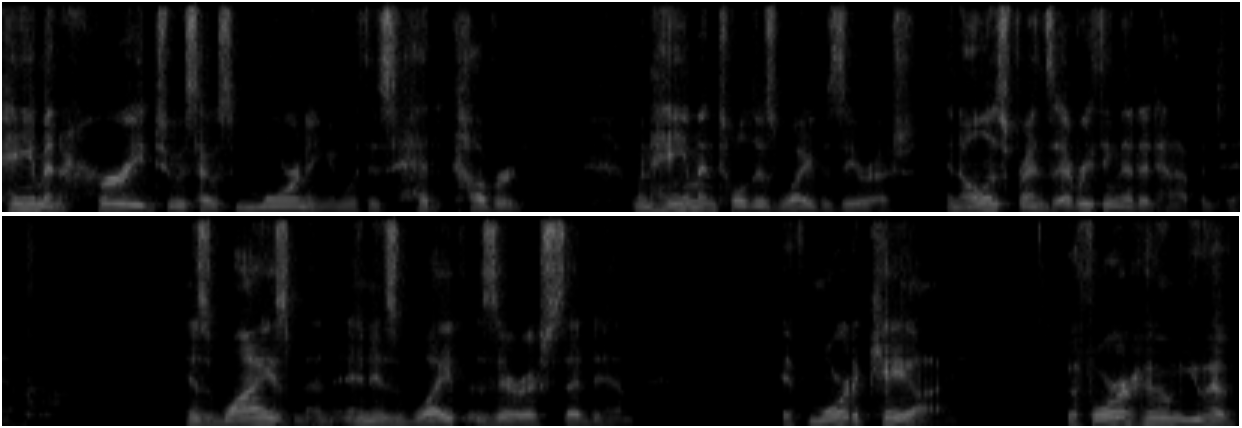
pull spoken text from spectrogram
Haman hurried to his house mourning and with his head covered. When Haman told his wife Zeresh and all his friends everything that had happened to him, his wise men and his wife Zeresh said to him, If Mordecai, before whom you have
